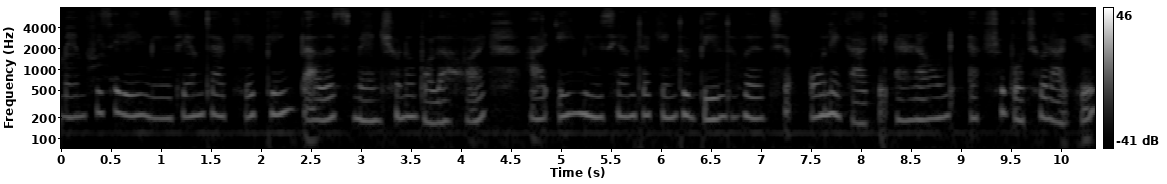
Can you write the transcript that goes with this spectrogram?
মেমফিসের এই মিউজিয়ামটাকে পিঙ্ক প্যালেস ম্যানশনও বলা হয়। আর এই মিউজিয়ামটা কিন্তু বিল্ড হয়েছে অনেক আগে অ্যারাউন্ড একশো বছর আগের।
